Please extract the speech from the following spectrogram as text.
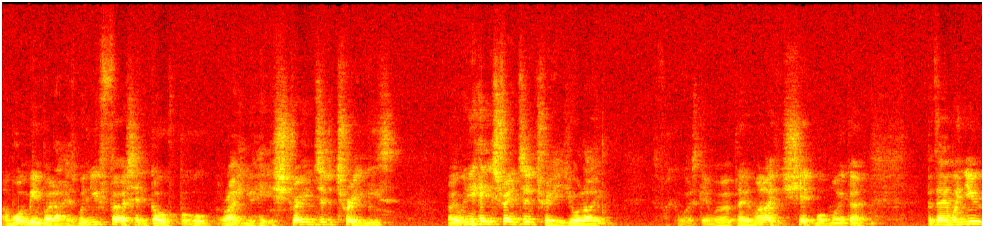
And what I mean by that is when you first hit a golf ball, right, and you hit it straight into the trees, right, when you hit it straight into the trees, you're like, it's the fucking worst game I've ever played in my life. Shit, what am I going? But then when you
